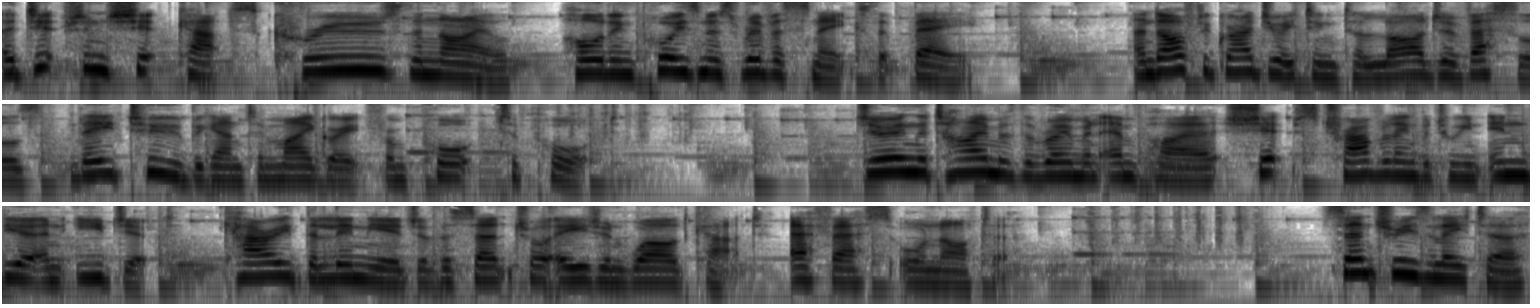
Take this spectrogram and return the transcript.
Egyptian ship cats cruise the Nile, holding poisonous river snakes at bay. And after graduating to larger vessels, they too began to migrate from port to port. During the time of the Roman Empire, ships travelling between India and Egypt carried the lineage of the Central Asian wildcat, F.S. ornata. Centuries later,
